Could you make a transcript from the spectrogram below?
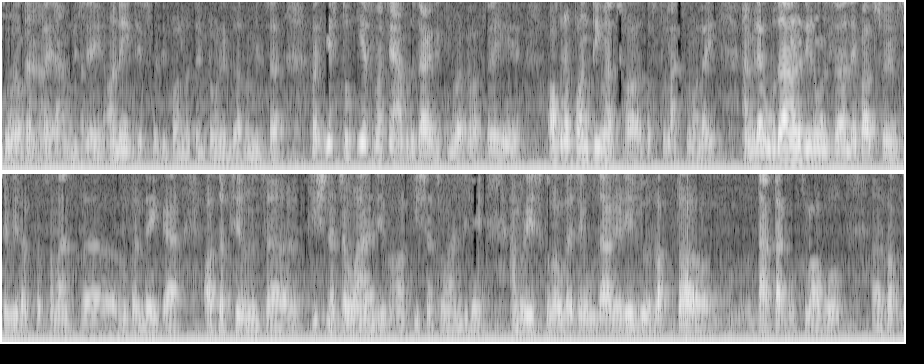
त्यो रगतलाई हामीले चाहिँ अनि त्यसपछि बल्ल चाहिँ डोनेट गर्न मिल्छ। र यस्तो केसमा चाहिँ हाम्रो जागृति युवा क्लब चाहिँ अग्रपन्थीमा छ जस्तो लाग्छ मलाई। हामीलाई उदाहरण दिनुहुन्छ नेपाल स्वयंसेवी रक्त समाज रूपन्देहीका अध्यक्ष हुनुहुन्छ कृष्ण चौहानजी अ, कृष्ण चौहानजीले हाम्रो यस क्लबलाई चाहिँ उदाहरणीय यो रक्तदाताको क्लब हो रक्त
